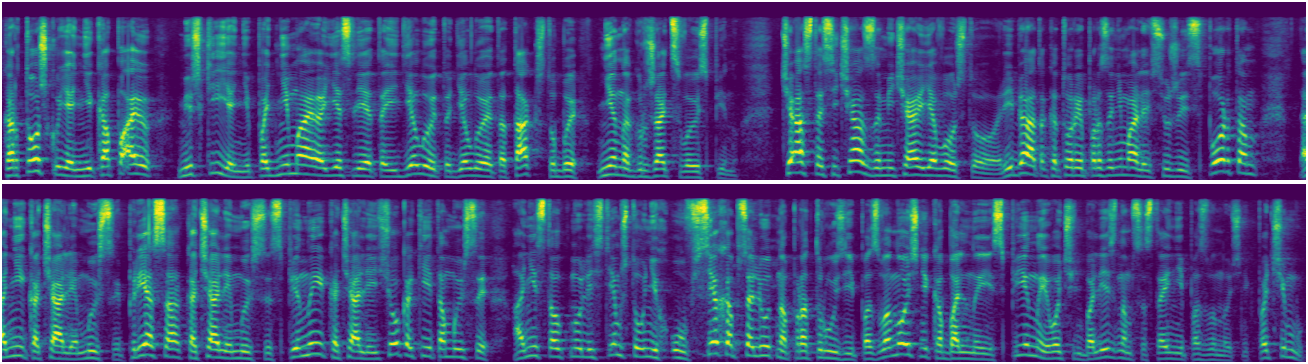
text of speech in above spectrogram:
Картошку я не копаю, мешки я не поднимаю, а если это и делаю, то делаю это так, чтобы не нагружать свою спину. Часто сейчас замечаю я вот что. Ребята, которые прозанимались всю жизнь спортом, они качали мышцы пресса, качали мышцы спины, качали еще какие-то мышцы. Они столкнулись с тем, что у них у всех абсолютно протрузии позвоночника, больные спины и очень болезненном состоянии позвоночник. Почему?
